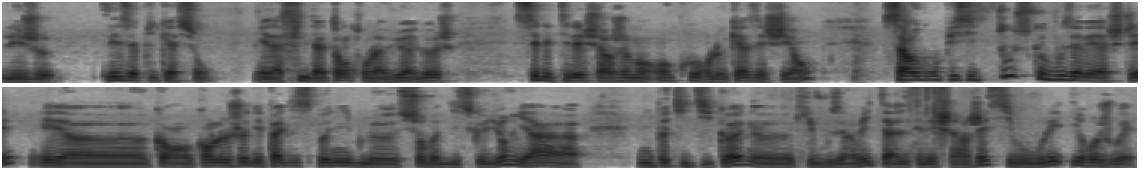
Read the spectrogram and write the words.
les jeux, les applications et la file d'attente, on l'a vu à gauche, c'est les téléchargements en cours le cas échéant. Ça regroupe ici tout ce que vous avez acheté et euh, quand, quand, le jeu n'est pas disponible sur votre disque dur, il y a une petite icône euh, qui vous invite à le télécharger si vous voulez y rejouer.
